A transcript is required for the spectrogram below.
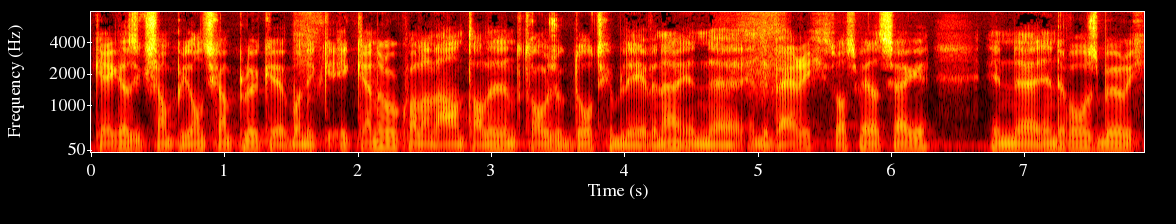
Kijk, als ik champignons ga plukken, want ik, ik ken er ook wel een aantal, zijn er trouwens ook doodgebleven hè, in, uh, in de berg, zoals wij dat zeggen, in, uh, in de Roosburg.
